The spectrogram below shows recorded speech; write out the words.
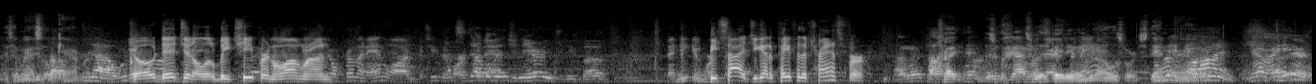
That's a nice little camera. No, we're. Go digital. It'll be cheaper in the long run. From an analog, but you can That's work double that. engineering to do both. But he can work. Besides, you got to pay for the transfer. I'm going to talk Try, to him. that's This what guy was there for me. dollars for, standing around. fine. No, right here.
